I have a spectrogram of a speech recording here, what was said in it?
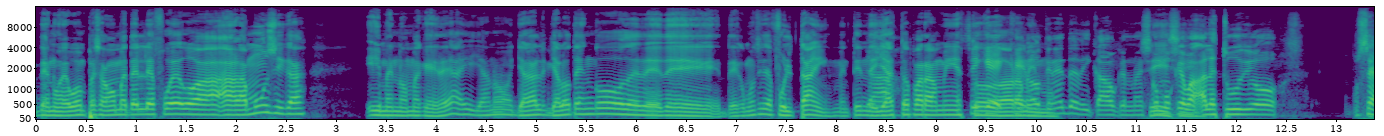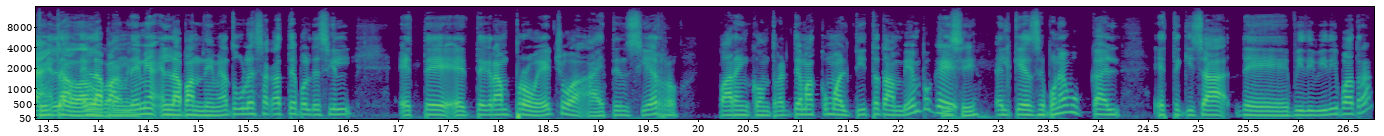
de nuevo empezamos a meterle fuego a, a la música, y me, no me quedé ahí, ya no, ya, ya lo tengo de, de, de, de, ¿cómo se dice? Full time, ¿me entiendes? Ya. Ya, esto para mí es Sí, todo que, ahora que lo tienes dedicado, que no es Sí, como sí. que vas al estudio. O sea, en la, en trabajo la para mí. pandemia, en la pandemia tú le sacaste, por decir, este, este gran provecho a, a este encierro para encontrar temas como artista también, porque Sí, sí. el que se pone a buscar este quizá de Vidi para atrás,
